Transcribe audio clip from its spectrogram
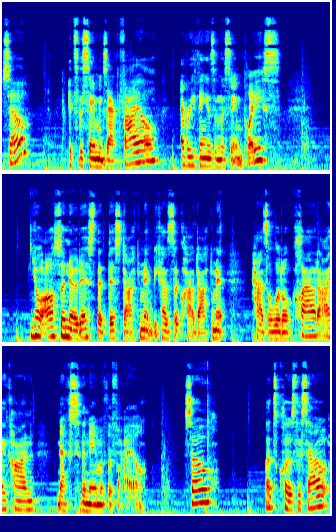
So it's the same exact file, everything is in the same place. You'll also notice that this document, because it's a cloud document, has a little cloud icon next to the name of the file. So let's close this out.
